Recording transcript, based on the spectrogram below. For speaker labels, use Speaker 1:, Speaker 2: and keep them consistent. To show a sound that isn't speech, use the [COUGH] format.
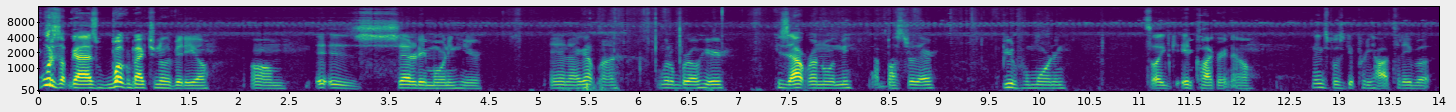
Speaker 1: What is up, guys? Welcome back to another video. Um, it is Saturday morning here, and I got my little bro here. He's out running with me. Got Buster there. Beautiful morning. It's like 8 o'clock right now. I think it's supposed to get pretty hot today, but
